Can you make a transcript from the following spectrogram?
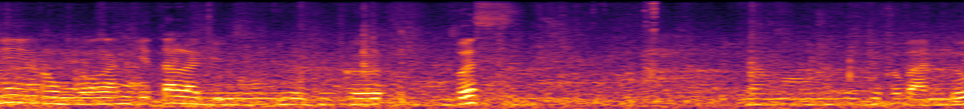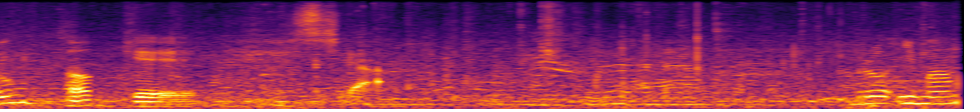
Ini rombongan kita lagi mau menuju ke bus. Kita mau menuju ke Bandung. Oke. Siap. Ini ada Bro Imam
